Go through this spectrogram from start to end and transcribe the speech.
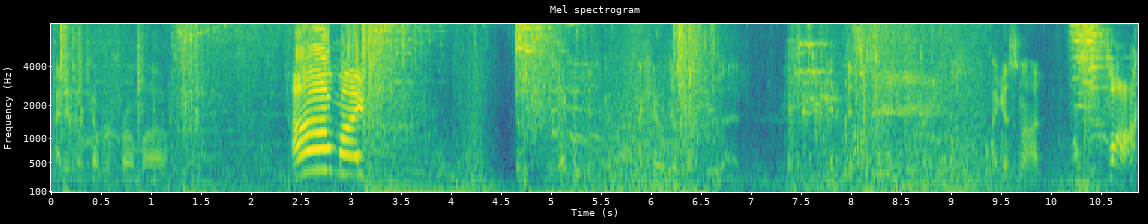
I didn't recover from, uh... Oh my! I should have just went through that. And. I guess not. Fuck!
